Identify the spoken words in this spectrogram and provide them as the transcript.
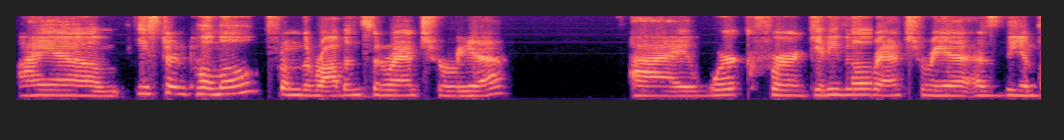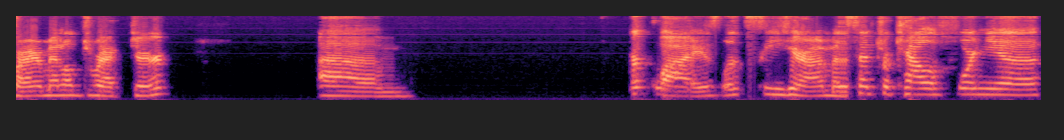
I am Eastern Pomo from the Robinson Rancheria. I work for Guidiville Rancheria as the environmental director. Um, work-wise, let's see here. I'm a Central California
